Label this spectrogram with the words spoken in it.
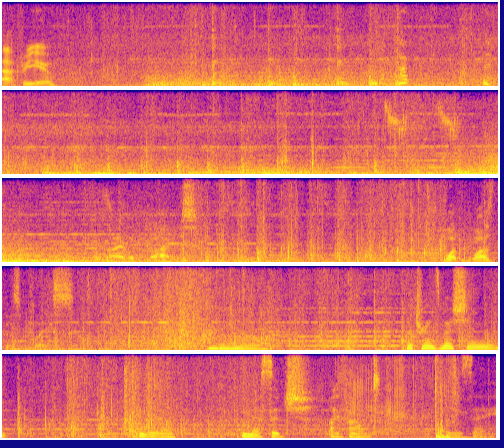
After you. By the goddess. What was this place? I don't know. The transmission. The uh, message I found. Doesn't say.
